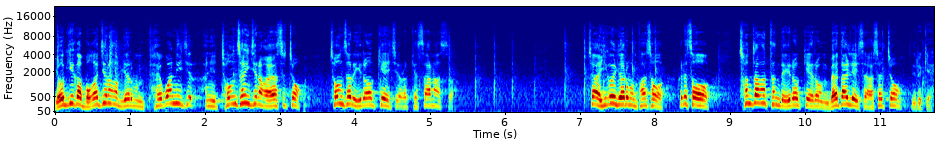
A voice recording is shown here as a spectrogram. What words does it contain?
여기가 뭐가 지나가면 여러분 배관이 지, 아니 전선이 지나가였었죠. 전선을 이렇게 이렇게 쌓아놨어. 자 이걸 여러분 봐서 그래서 천장 같은데 이렇게 여러분 매달려 있어요. 아셨죠? 이렇게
